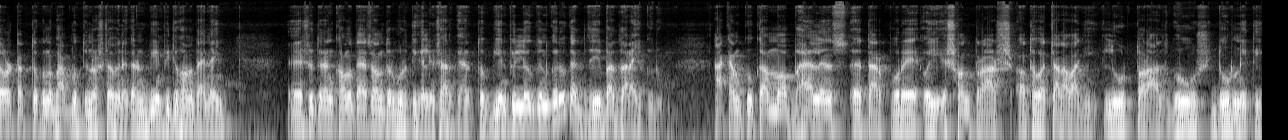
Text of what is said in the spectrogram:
দলটার তো কোনো ভাবমূর্তি নষ্ট হবে না, কারণ বিএনপি তো ক্ষমতায় নাই। সুতরাং ক্ষমতায় আছে অন্তর্বর্তীকালীন সরকার, তো বিএনপির লোকজন করুক আর যে বা যারাই করুক। আকাম, কুকাম, মব, ভায়োলেন্স তারপরে ওই সন্ত্রাস অথবা চাঁদাবাজি, লুট, তরাজ, ঘুষ, দুর্নীতি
